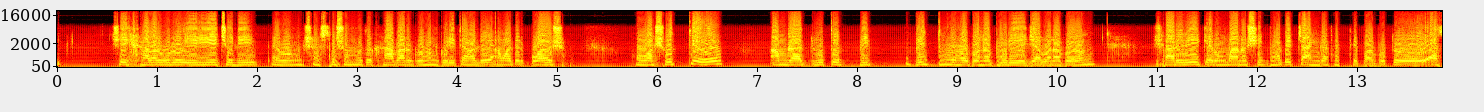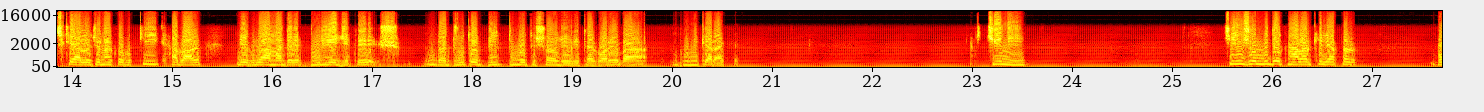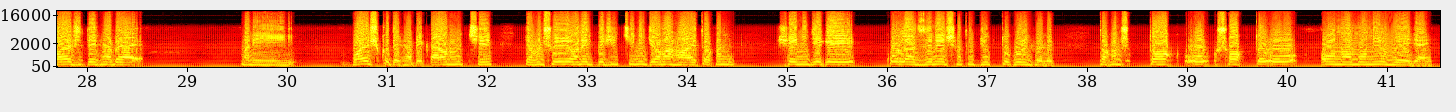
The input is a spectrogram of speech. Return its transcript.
সেই খাবারগুলো এড়িয়ে চলি এবং স্বাস্থ্যসম্মত খাবার গ্রহণ করি, তাহলে আমাদের বয়স হওয়া সত্ত্বেও আমরা দ্রুত বৃদ্ধ হব না, বুড়িয়ে যাব না, বরং শারীরিক এবং মানসিকভাবে চাঙ্গা থাকতে পারব। তো আজকে আলোচনা করব কি খাবার যেগুলো আমাদের বুড়িয়ে যেতে বা দ্রুত বৃদ্ধ হতে সহযোগিতা করে বা ভূমিকা রাখে। চিনি। চিনি সমৃদ্ধ খাবার খেলে আপনার বয়স দেখাবে মানে বয়স্ক দেখাবে। কারণ হচ্ছে, যখন শরীরে অনেক বেশি চিনি জমা হয়, তখন সে নিজেকে কোলাজেনের সাথে যুক্ত করে ফেলে। তখন ত্বক ও শক্ত ও অনমনীয় হয়ে যায়।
